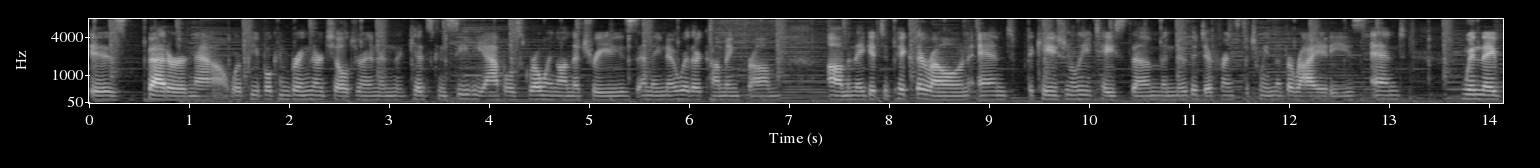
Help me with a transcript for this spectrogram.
is better now where people can bring their children and the kids can see the apples growing on the trees and they know where they're coming from um, and they get to pick their own and occasionally taste them and know the difference between the varieties and when they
